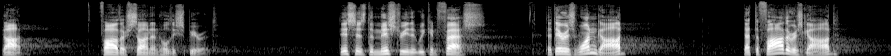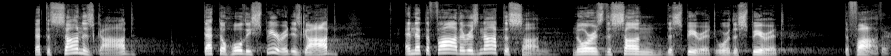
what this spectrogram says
God, Father, Son, and Holy Spirit. This is the mystery that we confess that there is one God, that the Father is God, that the Son is God, that the Holy Spirit is God, and that the Father is not the Son, nor is the Son the Spirit, or the Spirit the Father.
